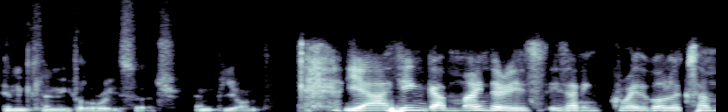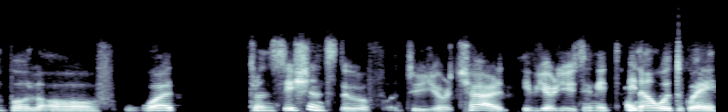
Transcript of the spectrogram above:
in clinical research and beyond. Yeah, I think uh, Gapminder is is an incredible example of what transitions to to your chart if you're using it in a good way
